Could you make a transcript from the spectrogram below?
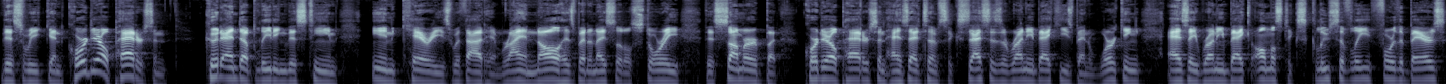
this weekend, Cordarrelle Patterson could end up leading this team in carries without him. Ryan Nall has been a nice little story this summer, but Cordarrelle Patterson has had some success as a running back. He's been working as a running back almost exclusively for the Bears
